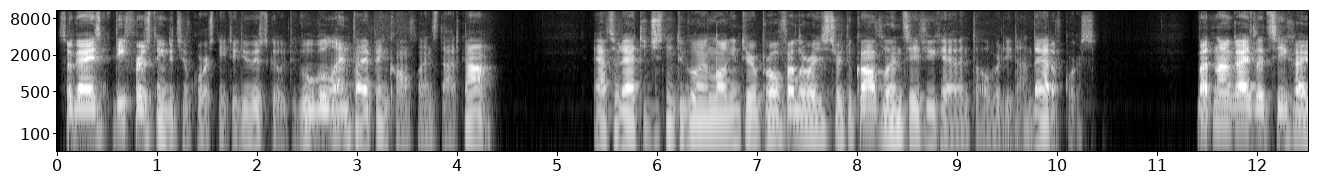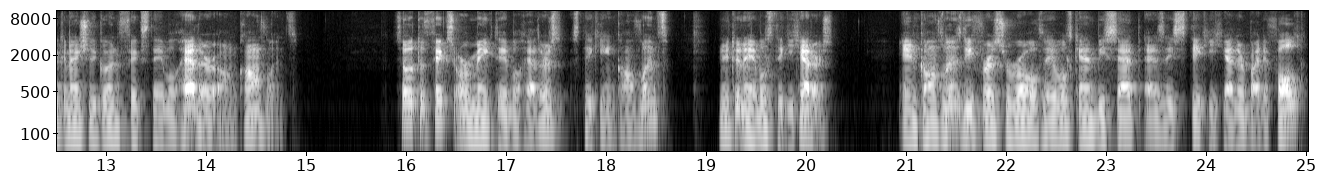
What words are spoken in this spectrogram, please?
So guys, the first thing that you of course need to do is go to Google and type in confluence.com. After that, you just need to go and log into your profile or register to Confluence if you haven't already done that of course. But now guys, let's see how you can actually go and fix table header on Confluence. So to fix or make table headers sticky in Confluence, you need to enable sticky headers. In Confluence, the first row of tables can be set as a sticky header by default.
